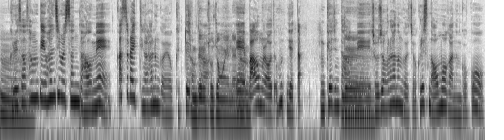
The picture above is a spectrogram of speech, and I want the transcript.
음. 그래서 상대의 환심을 산 다음에 가스라이팅을 하는 거예요. 그때 상대를 조정해내는 예, 마음을 얻 이제 딱 움켜진 다음에 네. 조정을 하는 거죠. 그래서 넘어가는 거고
